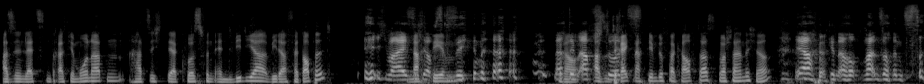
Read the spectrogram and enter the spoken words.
Also in den letzten drei, vier Monaten hat sich der Kurs von Nvidia wieder verdoppelt. Ich weiß, nachdem, ich habe gesehen. Nach genau, dem Absturz. Also direkt nachdem du verkauft hast, wahrscheinlich, ja? Ja, genau, wann sonst?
